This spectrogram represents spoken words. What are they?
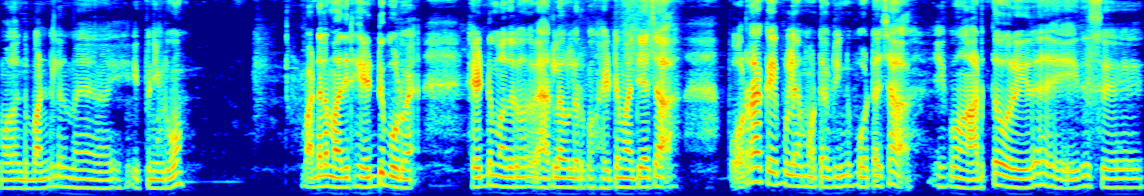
முதல்ல இந்த பண்டில் நம்ம இது பண்ணிவிடுவோம் பண்டலை மாற்றிட்டு ஹெட்டு போடுவேன். ஹெட்டு மாதிரி வேறு லெவலில் இருக்கும். ஹெட்டு மாற்றியாச்சா போடுறா கைப்புள்ள மோட்டை அப்படின்னு போட்டாச்சா? இப்போ அடுத்த ஒரு இதை இது சு-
